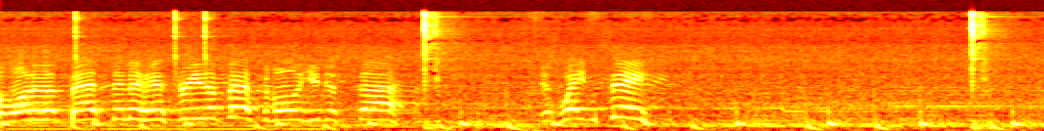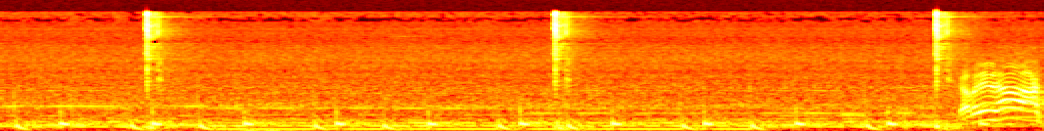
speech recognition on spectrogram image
One of the best in the history of the festival. You just, uh, just wait and see. Coming in hot.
